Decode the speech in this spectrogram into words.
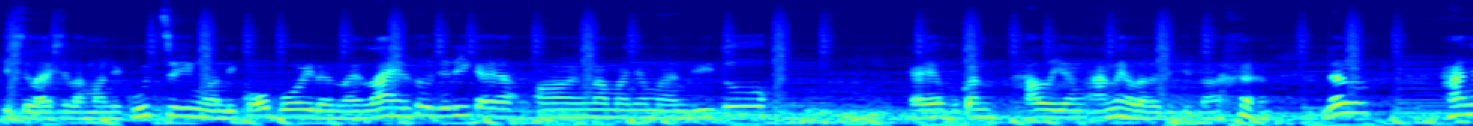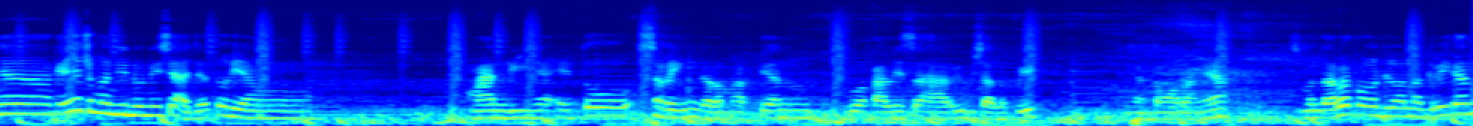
istilah-istilah mandi kucing, mandi koboi dan lain-lain itu. Jadi kayak oh, yang namanya mandi itu kayak bukan hal yang aneh lah di kita. Dan hanya kayaknya cuma di Indonesia aja tuh yang mandinya itu sering dalam artian dua kali sehari bisa lebih gantung orangnya. Sementara kalau di luar negeri kan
